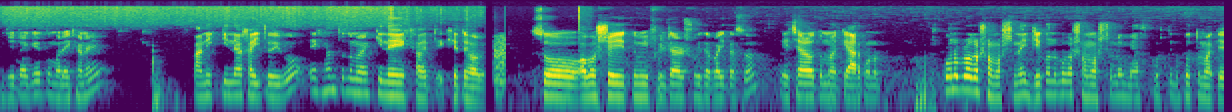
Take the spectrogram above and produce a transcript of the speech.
যেটাকে তোমার এখানে পানি কিনা খাইতে হইব। এখান তো তোমার কিনে খাইতে, খেতে হবে। সো অবশ্যই তুমি ফিল্টার সুবিধা পাইতেছো। এছাড়াও তোমাকে আর কোনো কোনো প্রকার সমস্যা নেই, যে কোনো প্রকার সমস্যা হলে ম্যাচ কর্তৃপক্ষ তোমাকে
